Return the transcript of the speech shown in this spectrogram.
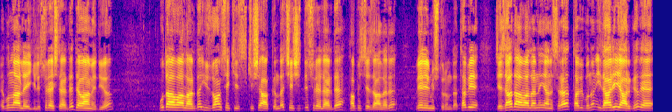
ve bunlarla ilgili süreçler de devam ediyor. Bu davalarda 118 kişi hakkında çeşitli sürelerde hapis cezaları verilmiş durumda. Tabi ceza davalarının yanı sıra tabi bunun idari yargı ve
